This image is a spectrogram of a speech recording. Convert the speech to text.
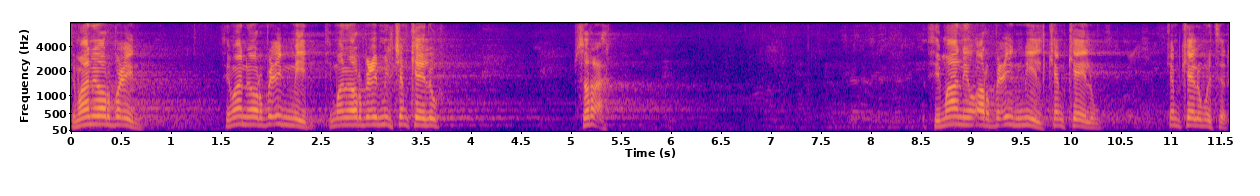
48 48 ميل. 48 ميل كم كيلو؟ بسرعة. 48 ميل كم كيلو؟ كم كيلو متر؟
